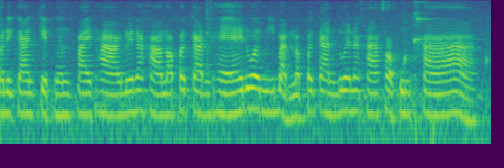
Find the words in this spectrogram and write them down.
บริการเก็บเงินปลายทางด้วยนะคะ รับประกันแท้ให้ด้วยมีบัตรรับประกันด้วยนะคะ ขอบคุณค่ะ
